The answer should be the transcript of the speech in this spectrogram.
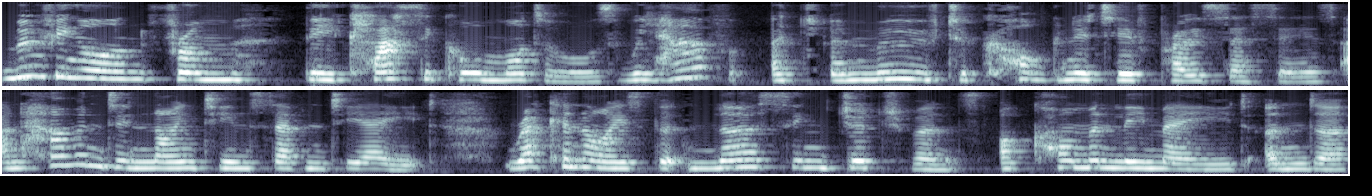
Moving on from the classical models, we have a, a, move to cognitive processes. And Hammond in 1978 recognised that nursing judgments are commonly made under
